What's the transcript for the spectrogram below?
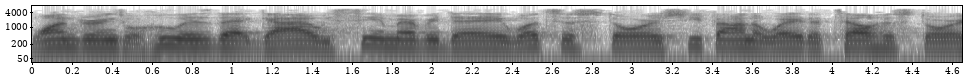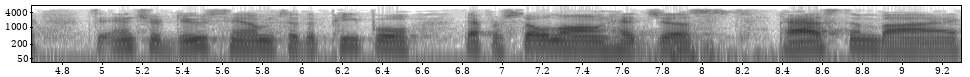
wonderings. Well, who is that guy? We see him every day. What's his story? She found a way to tell his story, to introduce him to the people that for so long had just passed him by,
